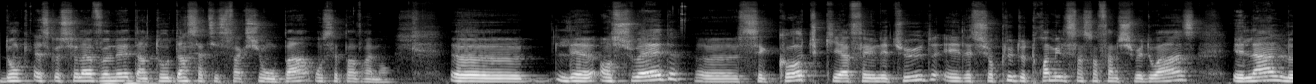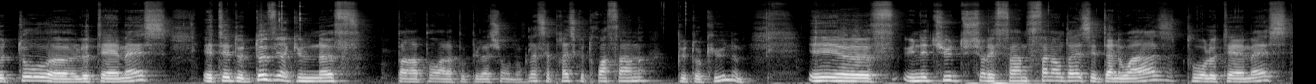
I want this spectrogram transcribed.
Donc, est-ce que cela venait d'un taux d'insatisfaction ou pas? On ne sait pas vraiment. Euh, en Suède, euh, c'est Koch qui a fait une étude et sur plus de 3500 femmes suédoises. Et là, le taux, euh, le TMS, était de 2,9 par rapport à la population. Donc là, c'est presque 3 femmes plutôt qu'une. Et une étude sur les femmes finlandaises et danoises pour le TMS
